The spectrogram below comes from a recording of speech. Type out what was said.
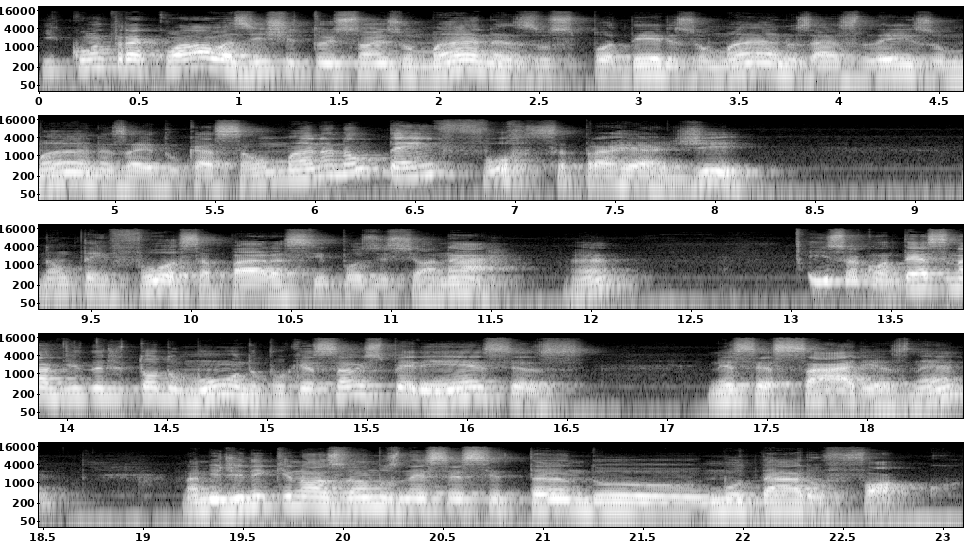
e contra qual as instituições humanas, os poderes humanos, as leis humanas, a educação humana não tem força para reagir, não tem força para se posicionar. Né? Isso acontece na vida de todo mundo, porque são experiências necessárias, né? Na medida em que nós vamos necessitando mudar o foco,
